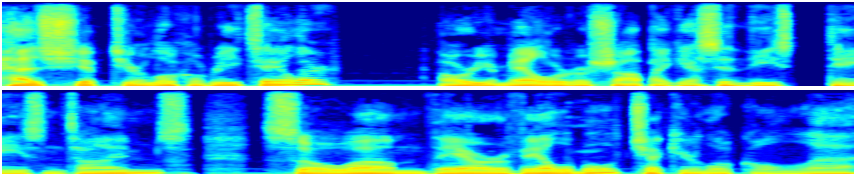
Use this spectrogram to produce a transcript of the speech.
has shipped to your local retailer or your mail order shop, I guess, in these days and times. So um, they are available. Check your local uh,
